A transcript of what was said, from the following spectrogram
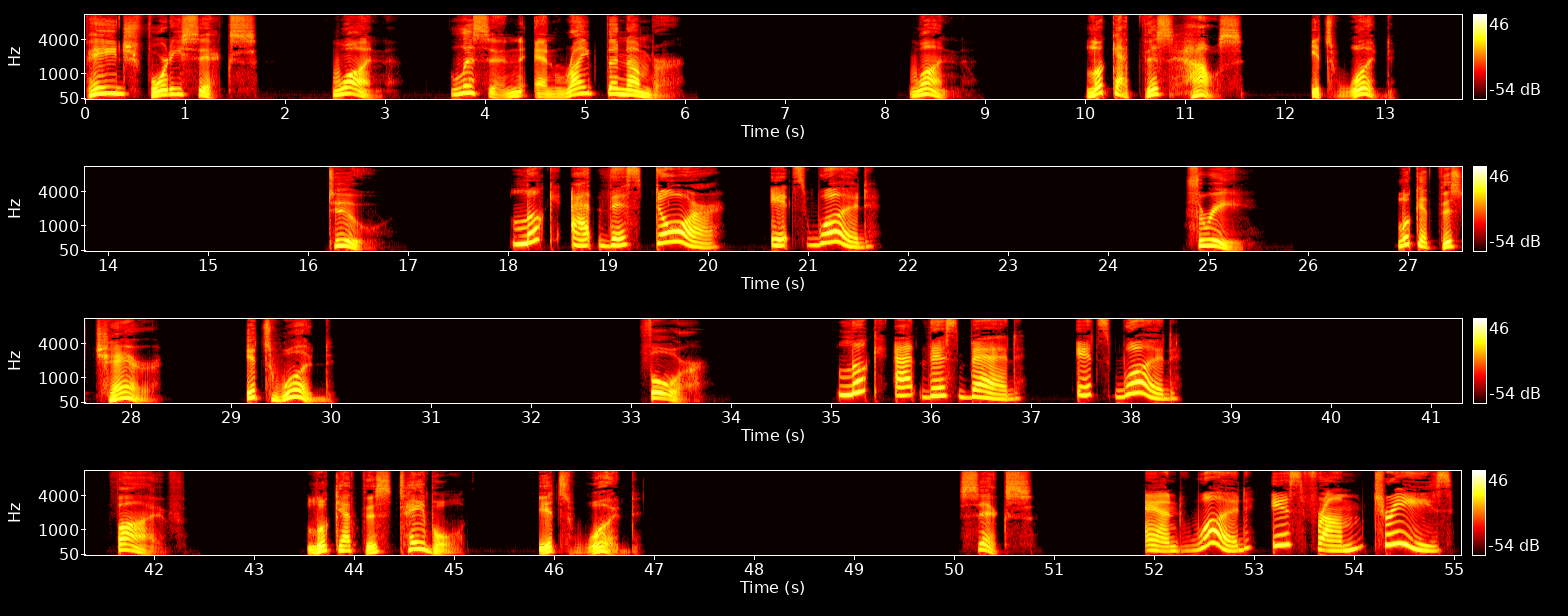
Page 46. 1. Listen and write the number. 1, Look at this house. It's wood. 2, Look at this door. It's wood. 3, Look at this chair. It's wood. 4, Look at this bed. It's wood. 5, Look at this table. It's wood. 6, And wood is from trees.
